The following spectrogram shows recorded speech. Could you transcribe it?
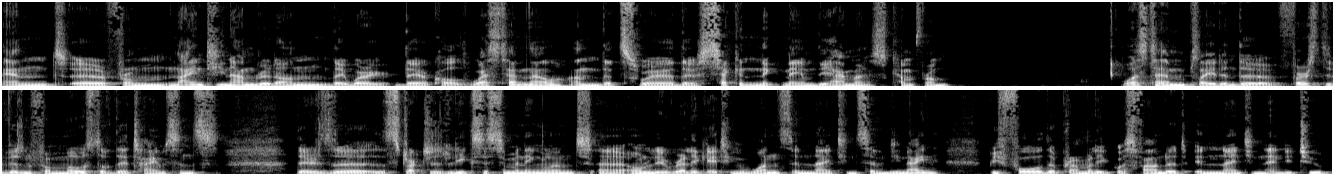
and uh, from 1900 on they were they are called west ham now and that's where their second nickname the hammers come from. West ham played in the first division for most of their time since there's a structured league system in england uh, only relegating once in 1979 before the premier league was founded in 1992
